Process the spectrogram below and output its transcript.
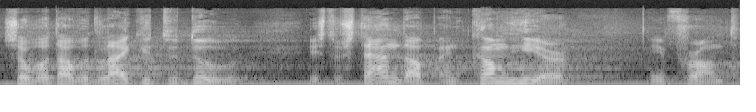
So what I would like you to do is to stand up and come here in front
